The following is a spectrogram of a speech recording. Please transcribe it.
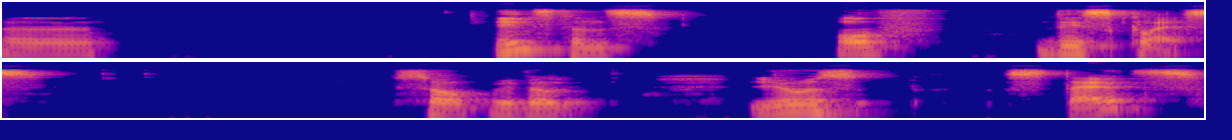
uh, instance of this class. So we will use stats.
